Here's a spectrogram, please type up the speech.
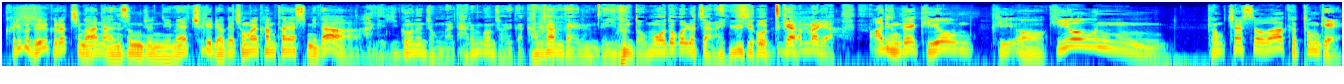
그리고 늘 그렇지만 안승준님의 추리력에 정말 감탄했습니다. 아, 근데 이거는 정말 다른 건 저희가 감사합니다 이러는데 이건 너무 얻어 걸렸잖아. 이거 어떻게 하란 말이야. 아니 근데 귀여운 귀, 어, 귀여운 경찰서와 교통계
